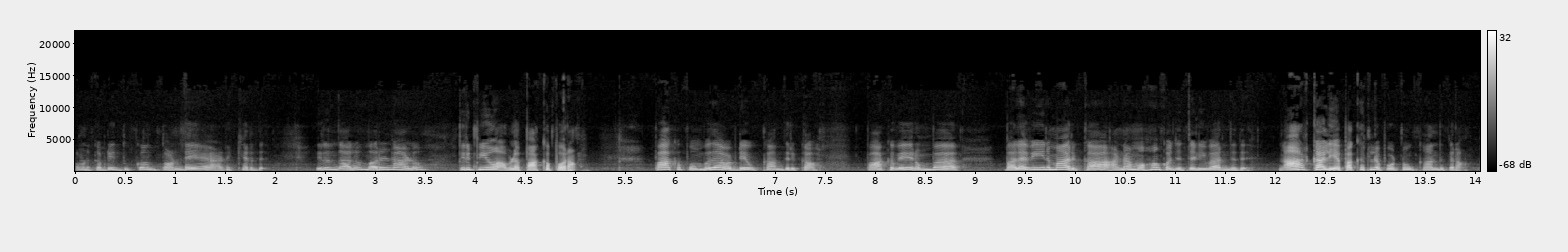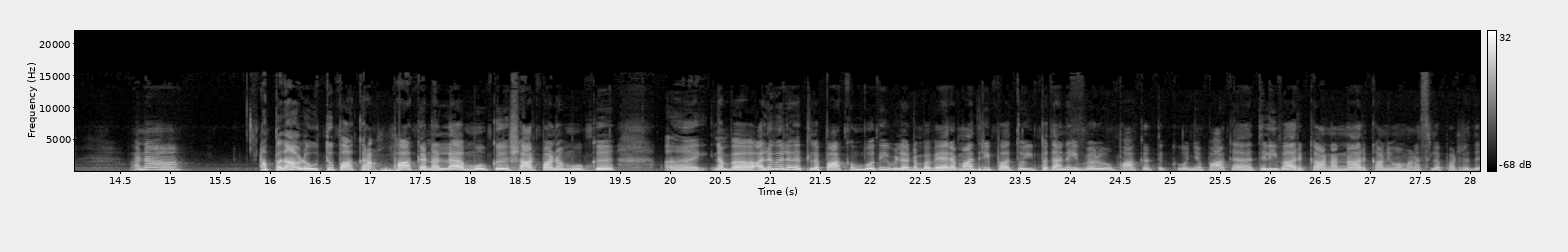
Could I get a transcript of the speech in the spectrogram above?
அவனுக்கு அப்படியே துக்கம் தொண்டையை அடைக்கிறது. இருந்தாலும் மறுநாளும் திருப்பியும் அவளை பார்க்க போகிறான் பார்க்க போகும்போது அவள் அப்படியே உட்காந்துருக்கா பார்க்கவே ரொம்ப பலவீனமாக இருக்கா? ஆனால் முகம் கொஞ்சம் தெளிவாக இருந்தது. நாற்காலியை பக்கத்தில் போட்டு உட்காந்துக்கிறான் ஆனால் அப்போ தான் அவளை உத்து பார்க்குறான். பார்க்க நல்லா மூக்கு ஷார்ப்பான மூக்கு. நம்ம அலுவலகத்தில் பார்க்கும்போது இவளை நம்ம வேறு மாதிரி பார்த்தோம். இப்போ தானே இவளும் பார்க்குறதுக்கு கொஞ்சம் பார்க்க தெளிவாக இருக்கா நன்னா இருக்கான்னு இவன் மனசில் படுறது.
